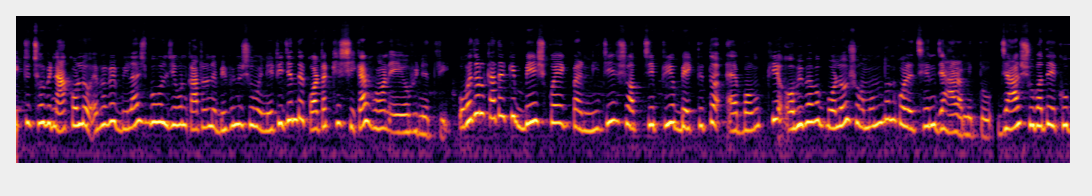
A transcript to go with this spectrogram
একটি ছবি না করলেও এভাবে বিলাসবহুল জীবন কাটানোর বিভিন্ন সময় নেটিজেনদের কটাক্ষের শিকার হন এই অভিনেত্রী। ওবায়দুল কাদেরকে বেশ কয়েকবার নিজের সবচেয়ে প্রিয় ব্যক্তিত্ব এবং প্রিয় অভিভাবক বলেও সম্বোধন করেছেন জাহারা মিত্র যার সুবাদে খুব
